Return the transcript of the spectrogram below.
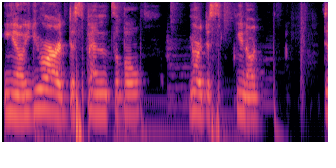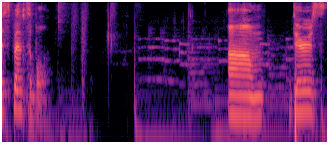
You know, you are dispensable. You're just, you know, dispensable. Um, there's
